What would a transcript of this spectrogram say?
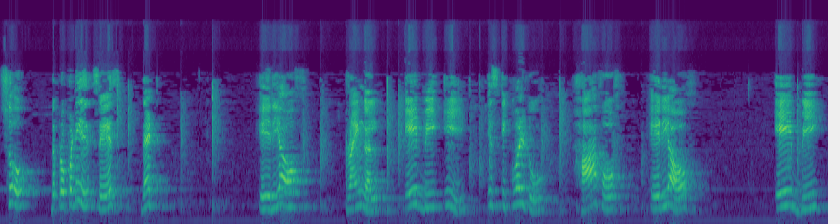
so the property says that area of triangle ABE is equal to half of area of ABCD.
